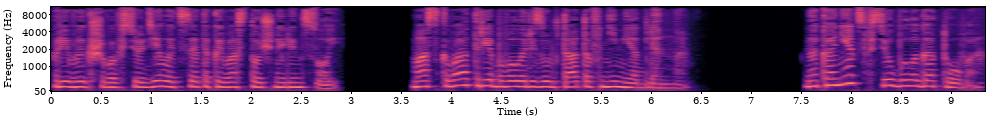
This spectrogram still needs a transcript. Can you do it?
привыкшего все делать с этакой восточной линцой. Москва требовала результатов немедленно. Наконец все было готово.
